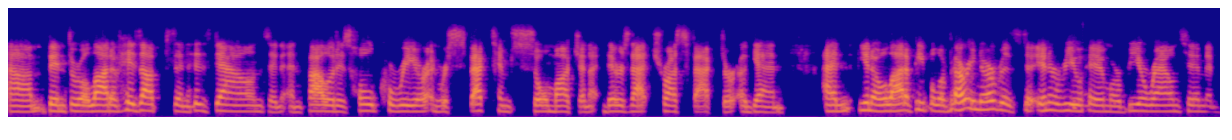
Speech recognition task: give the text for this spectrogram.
um, been through a lot of his ups and his downs and, and followed his whole career and respect him so much. And there's that trust factor again. And, you know, a lot of people are very nervous to interview him or be around him. And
